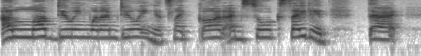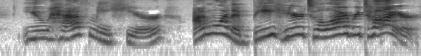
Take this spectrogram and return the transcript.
I love doing what I'm doing. It's like, God, I'm so excited that you have me here. I want to be here till I retire.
